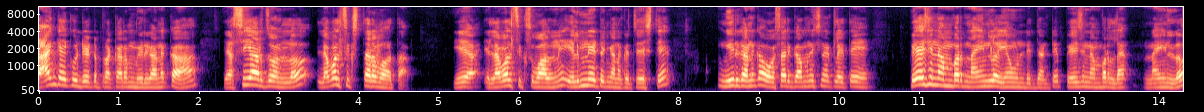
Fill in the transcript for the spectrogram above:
ర్యాంక్ ఐక్యూ డేటా ప్రకారం మీరు కనుక ఎస్సీఆర్ జోన్లో లెవెల్ సిక్స్ తర్వాత ఏ లెవెల్ సిక్స్ వాళ్ళని ఎలిమినేటింగ్ కనుక చేస్తే మీరు కనుక ఒకసారి గమనించినట్లయితే పేజీ నెంబర్ నైన్లో ఏముండిద్ది అంటే పేజీ నెంబర్ నైన్లో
